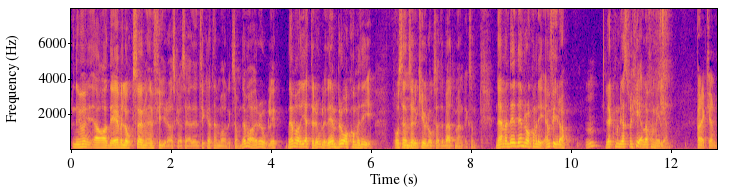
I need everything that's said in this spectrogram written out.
Nu, ja, det är väl också en, en fyra ska jag säga. Jag tycker att den var liksom, den var rolig. Den var jätterolig. Det är en bra komedi. Och sen så är det kul också att det är Batman liksom. Nej men det, det är en bra komedi. En fyra. Rekommenderas för hela familjen. Verkligen.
